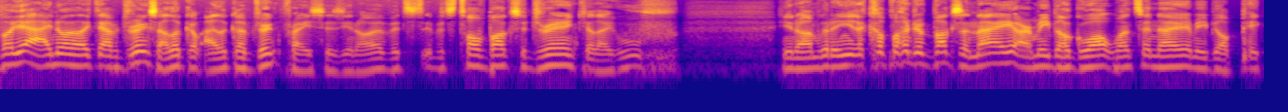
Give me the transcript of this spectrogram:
But yeah, I know I like to have drinks. I look up I look up drink prices. You know, if it's if it's twelve bucks a drink, you're like, oof. You know, I'm gonna need a couple hundred bucks a night, or maybe I'll go out once a night. or Maybe I'll pick.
